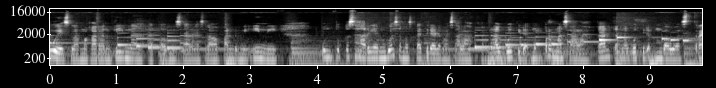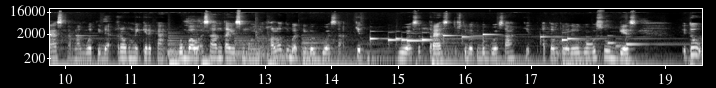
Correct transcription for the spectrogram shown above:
gue selama karantina atau misalnya selama pandemi ini untuk keseharian gue sama sekali tidak ada masalah. Karena gue tidak mempermasalahkan karena gue tidak membawa stres karena gue tidak terlalu memikirkan. Gue bawa santai semuanya. Kalau tiba-tiba gue sakit gue stres terus tiba-tiba gue sakit atau tiba-tiba gue suges itu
